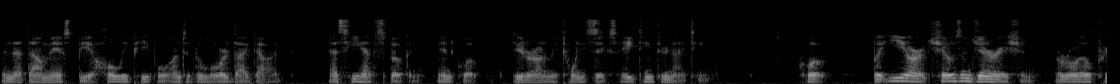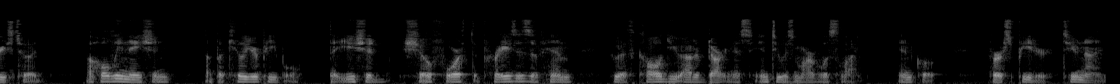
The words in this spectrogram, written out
and that thou mayest be a holy people unto the Lord thy God, as he hath spoken. Deuteronomy 26, 18 through 19. Quote, but ye are a chosen generation, a royal priesthood, a holy nation, a peculiar people, that ye should show forth the praises of him who hath called you out of darkness into his marvelous light. 1 Peter 2 9.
